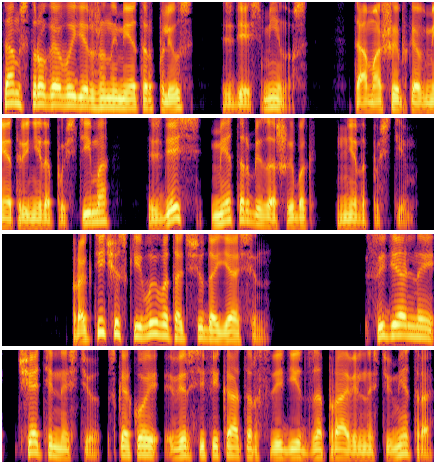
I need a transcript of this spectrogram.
Там строго выдержанный метр плюс, здесь минус. Там ошибка в метре недопустима, здесь метр без ошибок недопустим. Практический вывод отсюда ясен. С идеальной тщательностью, с какой версификатор следит за правильностью метра,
